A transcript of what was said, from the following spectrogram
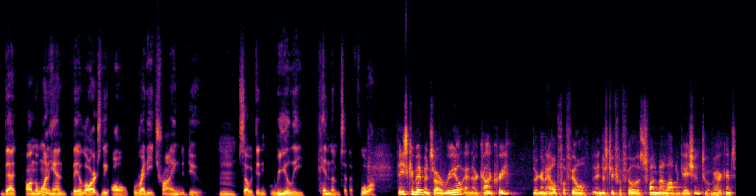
That, on the one hand, they're largely already trying to do. Mm. So it didn't really pin them to the floor. These commitments are real and they're concrete. They're going to help fulfill industry fulfill its fundamental obligation to Americans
